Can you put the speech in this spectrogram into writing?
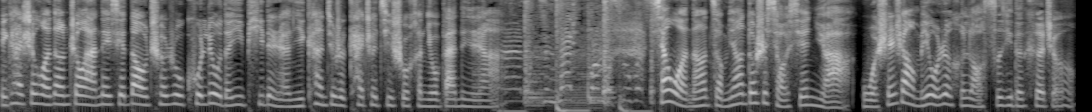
你看生活当中啊，那些倒车入库溜的一批的人，一看就是开车技术很牛掰的人啊。像我呢，怎么样都是小仙女啊，我身上没有任何老司机的特征。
